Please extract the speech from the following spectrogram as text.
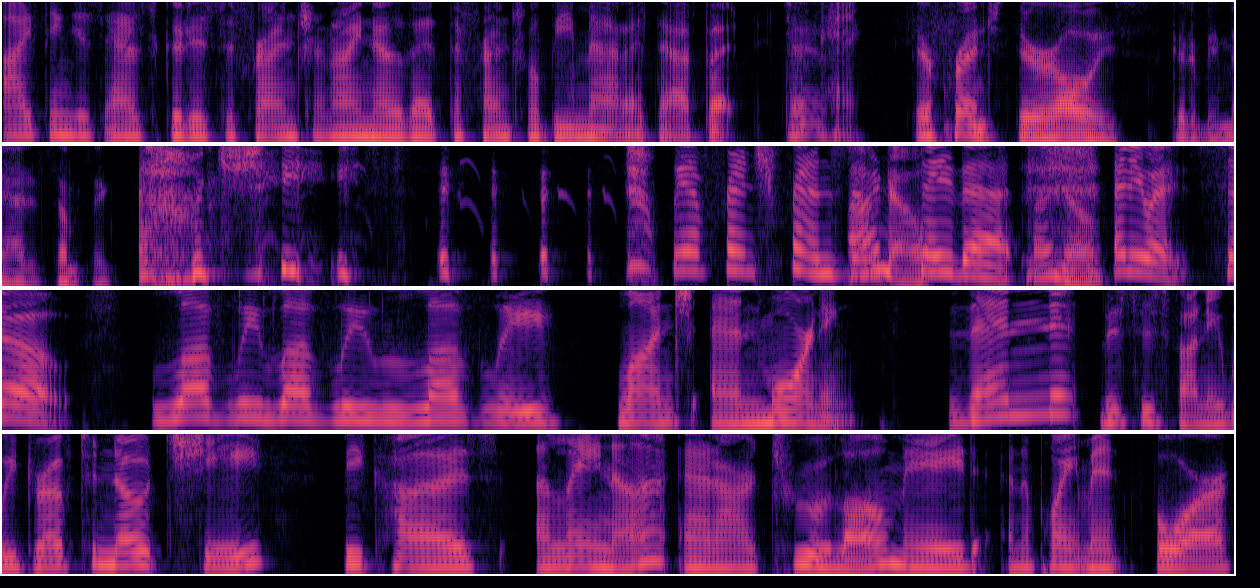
I think, is as good as the French. And I know that the French will be mad at that, but it's Yeah. okay. They're French. They're always going to be mad at something. Oh, jeez. we have French friends. Don't I know. say that. I know. Anyway, so lovely, lovely, lovely lunch and morning. Then, this is funny, we drove to Noci because Elena at our Trullo made an appointment for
